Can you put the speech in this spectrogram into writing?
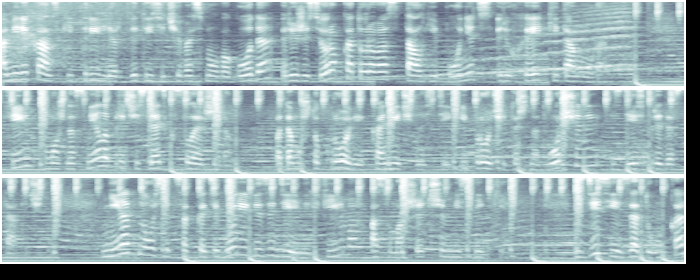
Американский триллер 2008 года, режиссером которого стал японец Рюхей Китамура. Фильм можно смело причислять к слэшерам, потому что крови, конечностей и прочей тошнотворщины здесь предостаточно. Не относится к категории безыдейных фильмов о сумасшедшем мяснике. Здесь есть задумка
